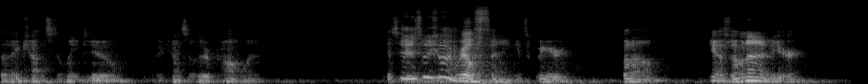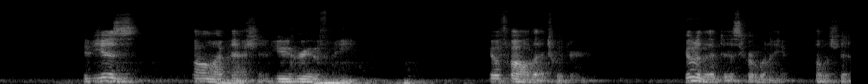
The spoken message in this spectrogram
that I constantly do. I constantly have a problem with. It's it's becoming a real thing. It's weird, but um, yeah. So I'm gonna end it here. If you guys follow my passion, if you agree with me, go follow that Twitter. Go to that Discord when I publish it,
